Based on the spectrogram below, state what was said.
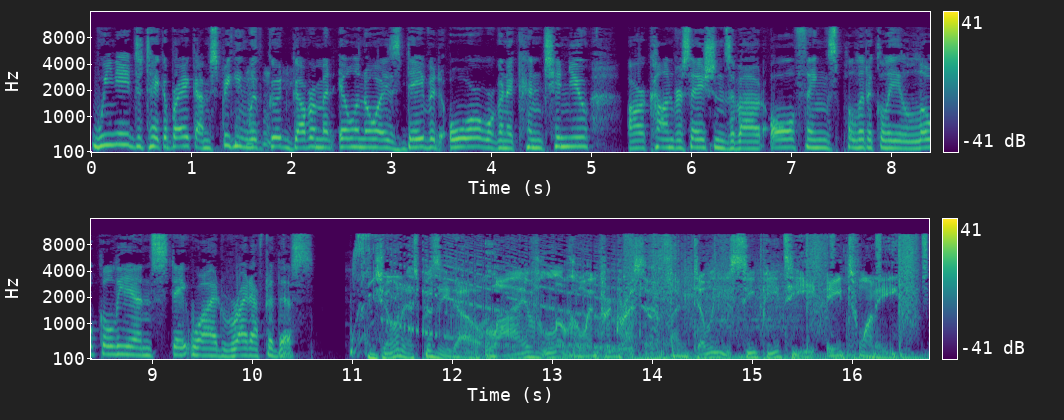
We need to take a break. I'm speaking with Good Government Illinois' David Orr. We're going to continue our conversations about all things politically, locally, and statewide right after this. Joan Esposito, live, local, and progressive on WCPT 820.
